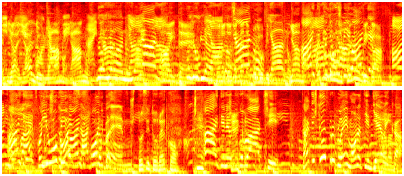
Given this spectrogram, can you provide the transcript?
Idi Ja, ja, jedno, lju- Janu. Janu. Ajde. Janu, Janu. Ajde. Poljubi Janu. Ona dođe mene Janu. poljubi. Janu. Janu, Ajde, poljubi, ajde. ga. Hajde. Ajde, poljubi, ajde, poljubac. Što si to rekao? Ajde, ne odugovlači. Ajde, što je problem? Ona ti je djevojka.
